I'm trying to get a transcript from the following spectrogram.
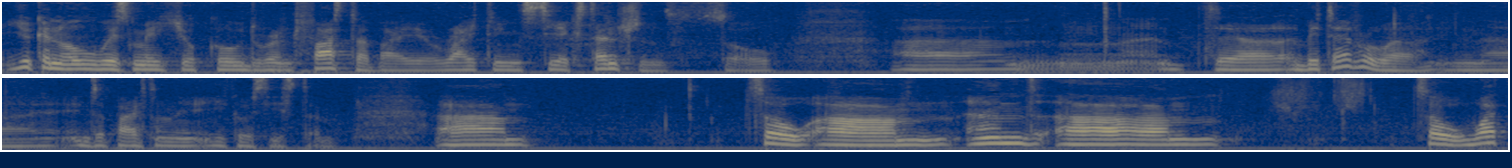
you can always make your code run faster by writing C extensions. So um, they're a bit everywhere in, uh, in the Python ecosystem. Um, so um, and um, so what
